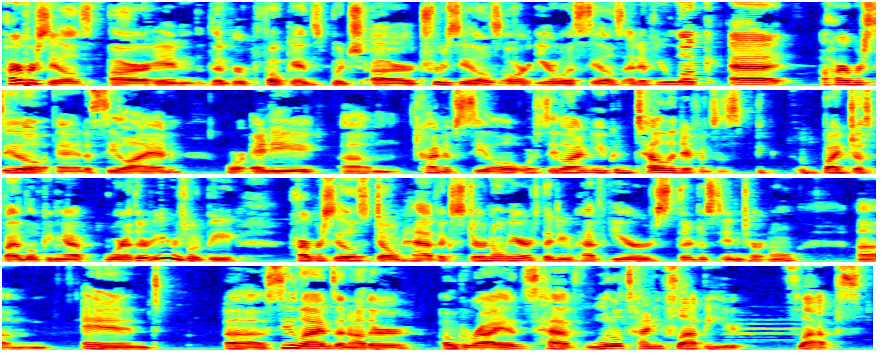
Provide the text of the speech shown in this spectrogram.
harbor seals are in the group phocids, which are true seals or earless seals. And if you look at a harbor seal and a sea lion, or any um, kind of seal or sea lion, you can tell the differences by just by looking at where their ears would be. Harbor seals don't have external ears; they do have ears. They're just internal. Um, and uh, sea lions and other otariids have little tiny flappy flaps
